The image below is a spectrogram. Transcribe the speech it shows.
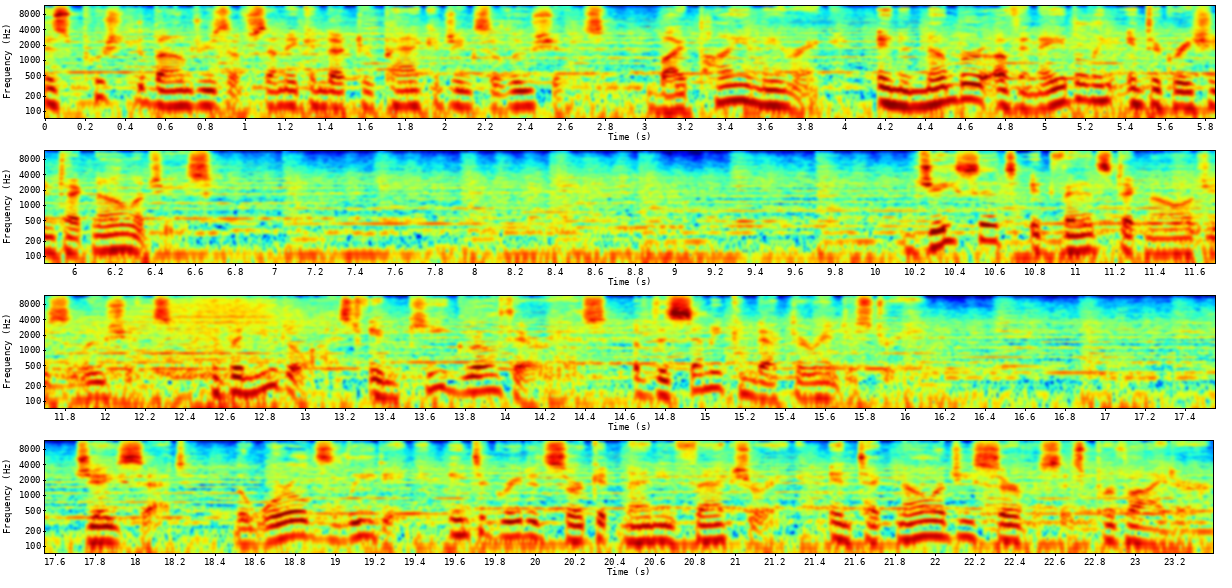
has pushed the boundaries of semiconductor packaging solutions by pioneering in a number of enabling integration technologies. JSET's advanced technology solutions have been utilized in key growth areas of the semiconductor industry. JSET, the world's leading integrated circuit manufacturing and technology services provider.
